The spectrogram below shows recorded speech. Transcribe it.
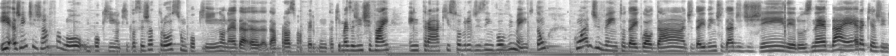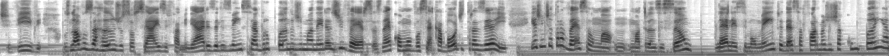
E a gente já falou um pouquinho aqui, você já trouxe um pouquinho, né, da, da próxima pergunta aqui, mas a gente vai entrar aqui sobre o desenvolvimento. Então, com o advento da igualdade, da identidade de gêneros, né, da era que a gente vive, os novos arranjos sociais e familiares, eles vêm se agrupando de maneiras diversas, né, como você acabou de trazer aí. E a gente atravessa uma, uma transição né, nesse momento, e dessa forma a gente acompanha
